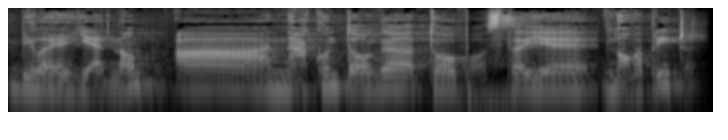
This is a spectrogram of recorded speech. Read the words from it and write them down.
bilo je jedno, a nakon toga to postaje nova priča.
